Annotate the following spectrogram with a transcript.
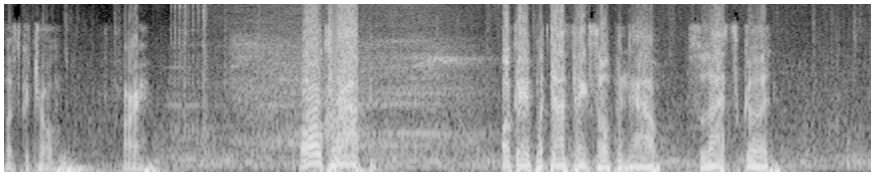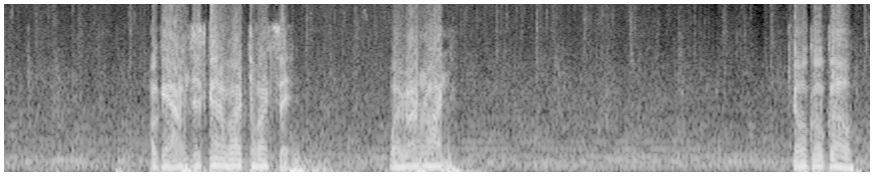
Let's control. Alright. Oh crap! Okay, but that thing's open now, so that's good. Okay, I'm just gonna run towards it. Run, run, run. Go, go, go.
